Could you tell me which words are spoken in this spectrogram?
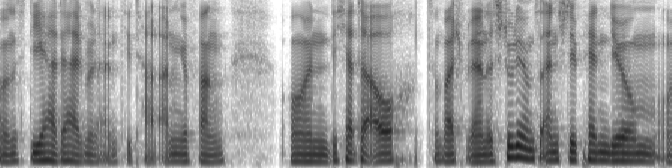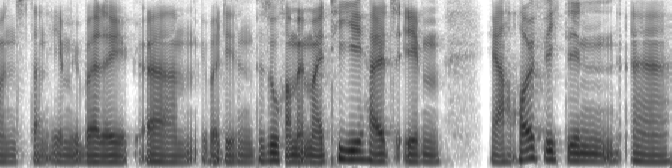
und die hatte halt mit einem Zitat angefangen. Und ich hatte auch zum Beispiel während des Studiums ein Stipendium und dann eben über, die, ähm, über diesen Besuch am MIT halt eben ja häufig den äh,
